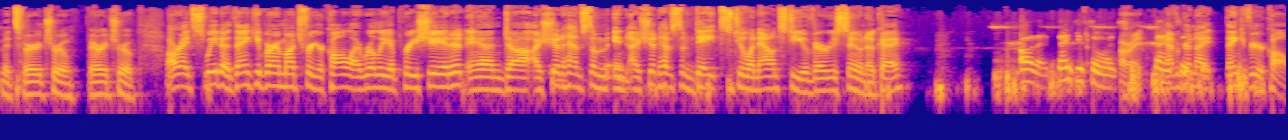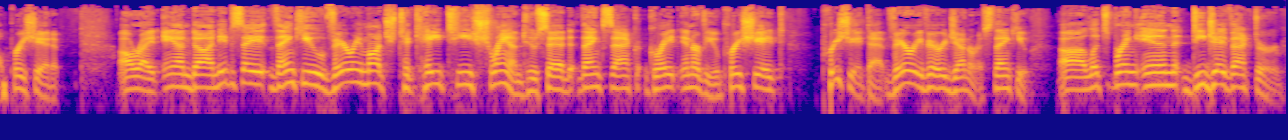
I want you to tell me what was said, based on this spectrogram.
it's very true. Very true. All right, Sweta, thank you very much for your call. I really appreciate it, and uh, I should have some. In, I should have some dates to announce to you very soon. Okay. All right. Thank you so much. All right. Thanks, have a good night. Thank you for your call. Appreciate it. All right. And uh, I need to say thank you very much to KT Schrand, who said, Thanks, Zach. Great interview. Appreciate appreciate that. Very, very generous. Thank you. Uh, let's bring in DJ Vector.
